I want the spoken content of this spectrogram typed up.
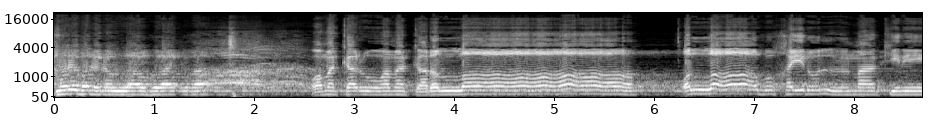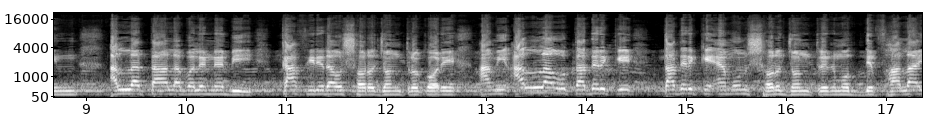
জোরে বলেন আল্লাহু আকবার। ওয়ামাকারু ওয়ামাকারাল্লাহ আল্লাহু খাইরুল আল্লাহ তাআলা বলেন, নবী, কাফিরেরাও ষড়যন্ত্র করে। আমি আল্লাহ তাদেরকে তাদেরকে এমন ষড়যন্ত্রের মধ্যে ফালাই,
